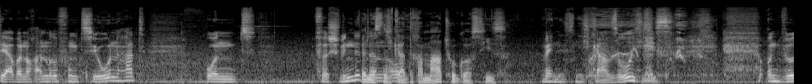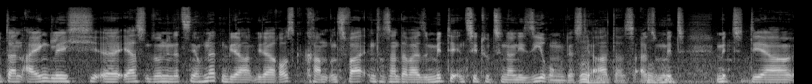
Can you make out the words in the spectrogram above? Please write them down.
der aber noch andere Funktionen hat und verschwindet Wenn dann es nicht auch, gar Dramaturgos hieß. Wenn es nicht gar so hieß. Und wird dann eigentlich äh, erst so in den letzten Jahrhunderten wieder, wieder rausgekramt. Und zwar interessanterweise mit der Institutionalisierung des Theaters. Also mit, mit der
